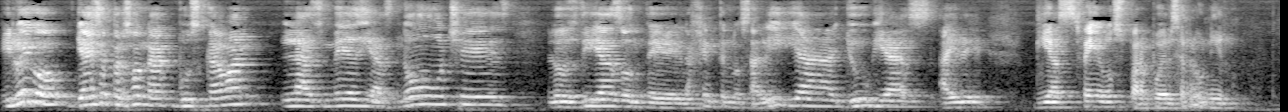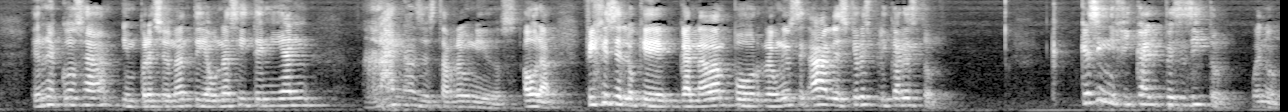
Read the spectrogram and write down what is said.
Y luego ya esa persona buscaban las medias noches, los días donde la gente no salía, lluvias, aire, días feos para poderse reunir. Era una cosa impresionante y aún así tenían ganas de estar reunidos. Ahora, fíjese lo que ganaban por reunirse. Ah, les quiero explicar esto. ¿Qué significa el pececito? Bueno,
